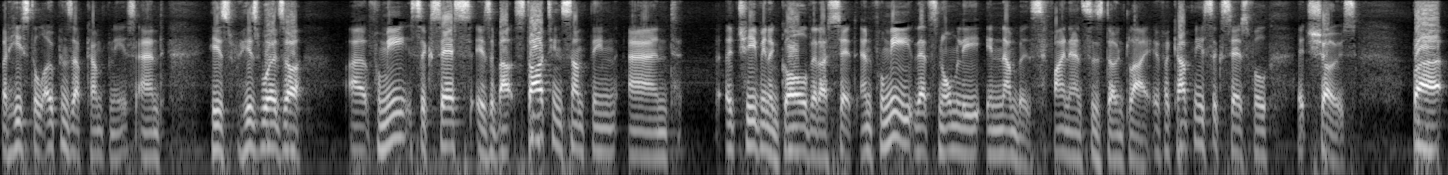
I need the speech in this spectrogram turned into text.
but he still opens up companies. And his his words are, uh, for me, success is about starting something and achieving a goal that I set. And for me, that's normally in numbers. Finances don't lie. If a company is successful, it shows. But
